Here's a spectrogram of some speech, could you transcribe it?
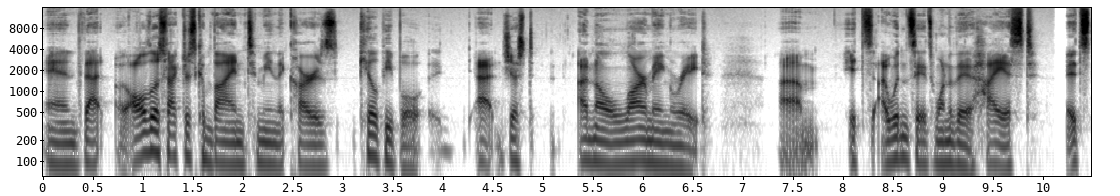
And that all those factors combine to mean that cars kill people at just an alarming rate. Um, it's I wouldn't say it's one of the highest. It's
